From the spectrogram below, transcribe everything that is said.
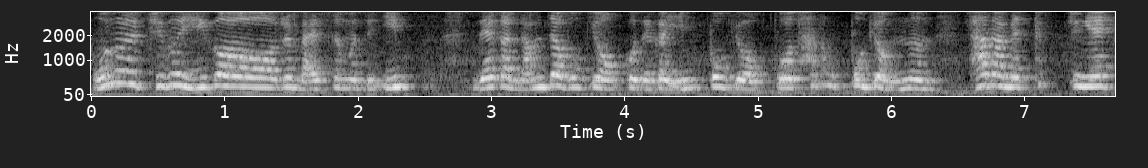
오늘 지금 이거를 말씀을 드린 임- 내가 남자 복이 없고 내가 인복이 없고 사랑복이 없는 사람의 특징의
